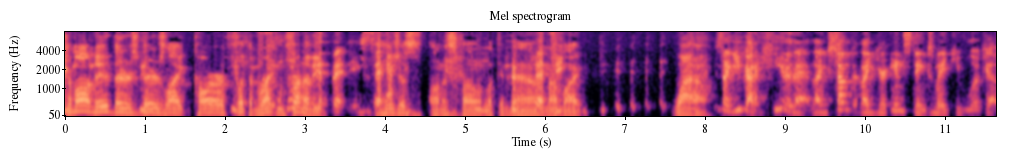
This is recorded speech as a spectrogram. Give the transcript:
come on, dude. There's there's like car flipping right in front of you, and he's just on his phone looking down, and I'm like, wow. It's like you got to hear that, like something, like your instincts make you look up.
